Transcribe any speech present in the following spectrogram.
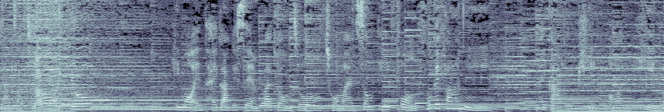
哪只节目？希望在大家的生活当中充满上帝丰富的话语，大家都平安喜乐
